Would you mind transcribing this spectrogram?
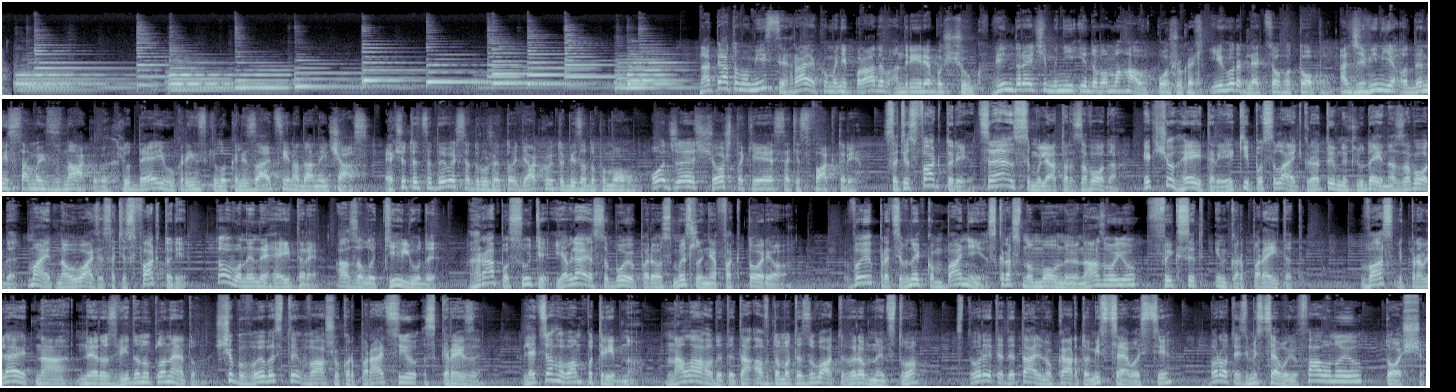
На п'ятому місці гра, яку мені порадив Андрій Рябощук. Він, до речі, мені і допомагав в пошуках ігор для цього топу, адже він є один із самих знакових людей в українській локалізації на даний час. Якщо ти це дивишся, друже, то дякую тобі за допомогу. Отже, що ж таке Satisfactory? Satisfactory – це симулятор завода. Якщо гейтери, які посилають креативних людей на заводи, мають на увазі Satisfactory, то вони не гейтери, а золоті люди. Гра, по суті, являє собою переосмислення Factorio. Ви працівник компанії з красномовною назвою Fixit Incorporated. Вас відправляють на нерозвідану планету, щоб вивести вашу корпорацію з кризи. Для цього вам потрібно налагодити та автоматизувати виробництво, створити детальну карту місцевості, боротись з місцевою фауною тощо.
